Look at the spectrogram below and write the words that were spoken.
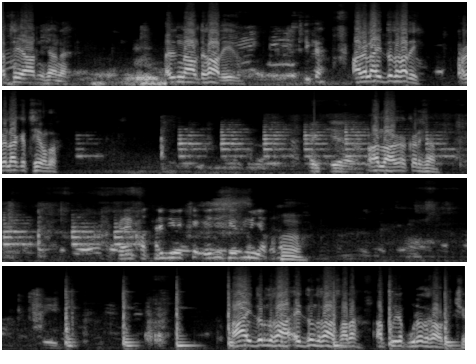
ਇੱਥੇ ਆ ਨਿਸ਼ਾਨ ਹੈ। ਇਹਦੇ ਨਾਲ ਦਿਖਾ ਦੇ। ਠੀਕ ਹੈ? ਅਗਲਾ ਇੱਧਰ ਦਿਖਾ ਦੇ। ਅਗਲਾ ਕਿੱਥੇ ਆਉਂਦਾ? ਇੱਥੇ ਆ। ਲਾ ਕੇ ਨਿਸ਼ਾਨ। ਕਹੇ ਪੱਥਰ ਵੀ ਇੱਥੇ ਇਹਦੀ ਸ਼ੇਪ ਨੂੰ ਹੀ ਆ ਹੂੰ। ਆ ਇੱਧਰ ਦਿਖਾ ਇੱਧਰ ਦਿਖਾ ਸਾਰਾ। ਆ ਪੂਰਾ ਪੂਰਾ ਦਿਖਾ ਵਿੱਚ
